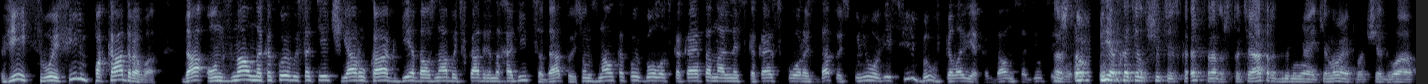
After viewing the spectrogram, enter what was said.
весь свой фильм покадрово, да, он знал, на какой высоте чья рука, где должна быть в кадре находиться, да, то есть он знал, какой голос, какая тональность, какая скорость, да, то есть у него весь фильм был в голове, когда он садился. А что, я бы хотел чуть-чуть сказать сразу, что театр для меня и кино — это вообще два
